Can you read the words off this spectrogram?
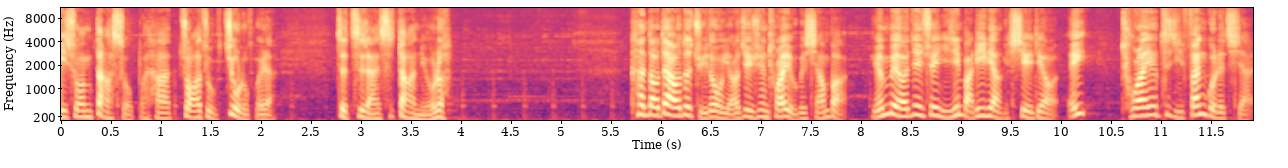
一双大手把他抓住，救了回来。这自然是大牛了。看到大牛的举动，姚建轩突然有个想法。原本姚建轩已经把力量给卸掉了，哎，突然又自己翻滚了起来，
